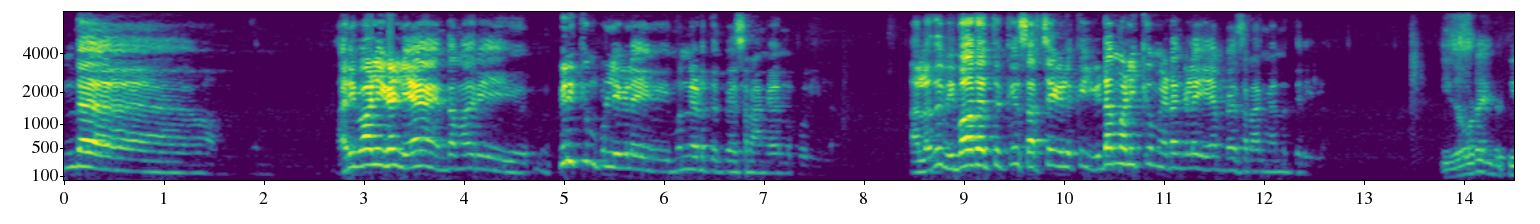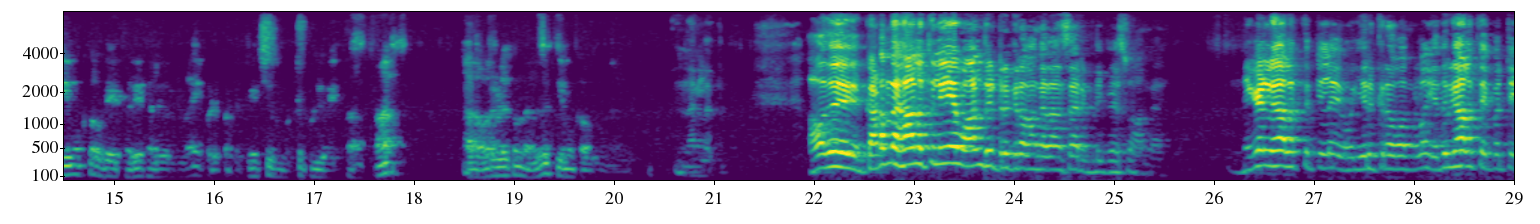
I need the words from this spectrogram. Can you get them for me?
இந்த அறிவாளிகள் ஏன் இந்த மாதிரி பிரிக்கும் புள்ளிகளை முன்னெடுத்து பேசுறாங்கன்னு புரியல. அல்லது விவாதத்துக்கு சர்ச்சைகளுக்கு இடமளிக்கும் இடங்களை ஏன் பேசுறாங்கன்னு தெரியல. இதோட இந்த திமுகவுடைய பெரிய தலைவர்கள் இப்படிப்பட்ட பேச்சுக்கு முற்றுப்புள்ளி வைத்தால் தான் அது அவர்களுக்கும் நல்லது திமுகவுக்கும் நல்லது. நல்லது. அதாவது கடந்த காலத்திலேயே வாழ்ந்துட்டு இருக்கிறவங்க தான் சார் இப்படி பேசுவாங்க. நிகழ்காலத்துக்குள்ள இருக்கிறவங்களும் எதிர்காலத்தை பற்றி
